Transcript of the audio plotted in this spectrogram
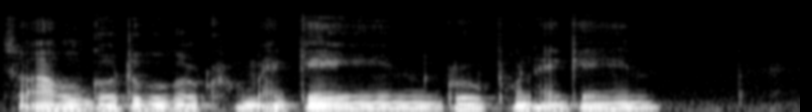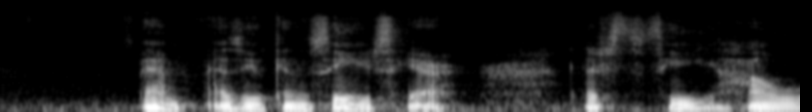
So i will go to google chrome again Group groupon again. Bam as you can see it's here. Let's see how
